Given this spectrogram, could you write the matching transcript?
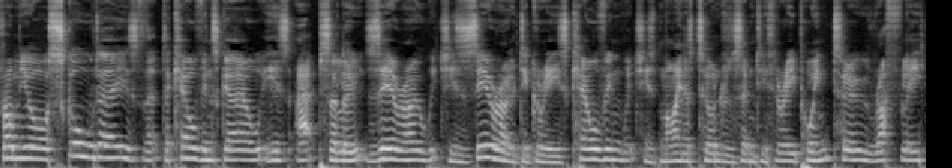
from your school days that the Kelvin scale is absolute zero, which is zero degrees Kelvin, which is minus 273.2 roughly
